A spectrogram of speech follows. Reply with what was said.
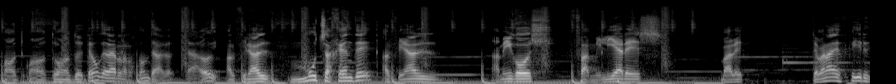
Cuando, cuando- cuando te tengo que dar la razón, te la, te la doy. Al final, mucha gente, al final, amigos, familiares, ¿vale? Te van a decir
